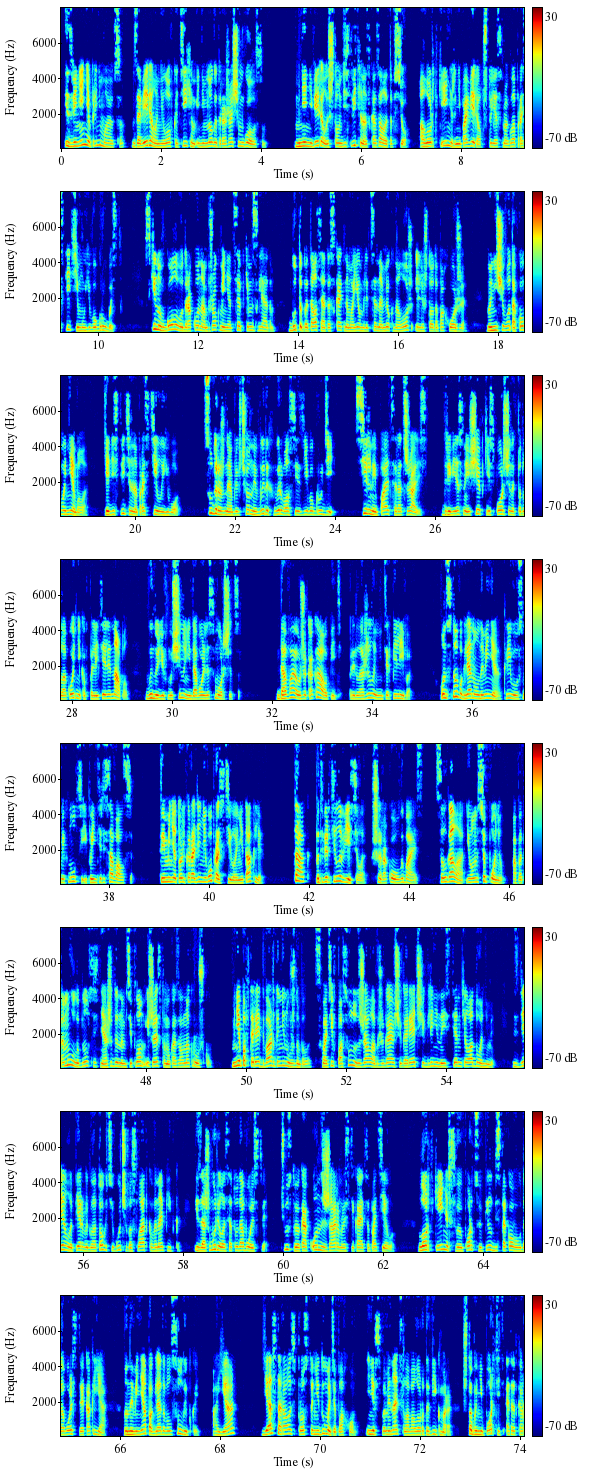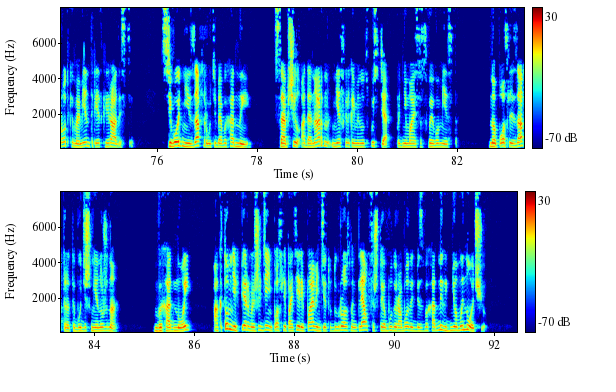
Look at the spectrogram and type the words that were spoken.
«Извинения принимаются», – заверила неловко тихим и немного дрожащим голосом. Мне не верилось, что он действительно сказал это все, а лорд Кейнер не поверил, что я смогла простить ему его грубость. Скинув голову, дракон обжег меня цепким взглядом, будто пытался отыскать на моем лице намек на ложь или что-то похожее. Но ничего такого не было. Я действительно простила его. Судорожный облегченный выдох вырвался из его груди. Сильные пальцы разжались. Древесные щепки испорченных подлокотников полетели на пол, вынудив мужчину недовольно сморщиться. «Давай уже какао пить», — предложила нетерпеливо. Он снова глянул на меня, криво усмехнулся и поинтересовался. «Ты меня только ради него простила, не так ли?» «Так», — подтвердила весело, широко улыбаясь. Солгала, и он все понял, а потому улыбнулся с неожиданным теплом и жестом указал на кружку. Мне повторять дважды не нужно было. Схватив посуду, сжала обжигающие горячие глиняные стенки ладонями, сделала первый глоток тягучего сладкого напитка и зажмурилась от удовольствия, чувствуя, как он с жаром растекается по телу. Лорд Кейнер свою порцию пил без такого удовольствия, как я, но на меня поглядывал с улыбкой. А я? Я старалась просто не думать о плохом и не вспоминать слова лорда Вигмара, чтобы не портить этот короткий момент редкой радости. «Сегодня и завтра у тебя выходные», — сообщил Адонарн несколько минут спустя, поднимаясь со своего места. «Но послезавтра ты будешь мне нужна». «Выходной? А кто мне в первый же день после потери памяти тут грозно клялся, что я буду работать без выходных днем и ночью?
